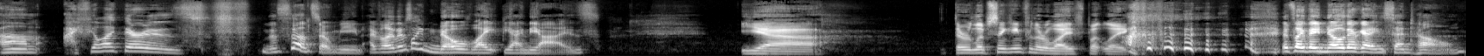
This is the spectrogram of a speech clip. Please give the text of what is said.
Um, I feel like there is. This sounds so mean. I feel like there's like no light behind the eyes. Yeah. They're lip syncing for their life, but like it's like they know they're getting sent home.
